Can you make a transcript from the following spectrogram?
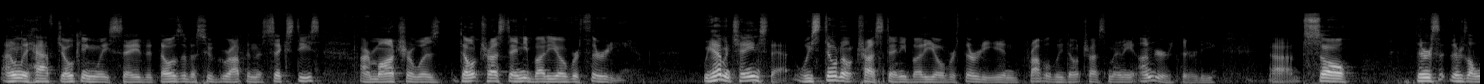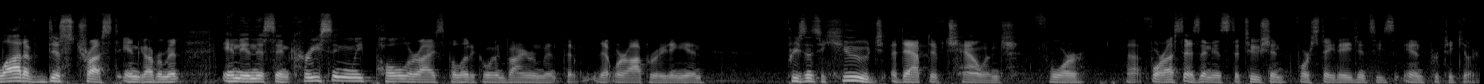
I only half jokingly say that those of us who grew up in the 60s, our mantra was don't trust anybody over 30. We haven't changed that. We still don't trust anybody over 30 and probably don't trust many under 30. Uh, so there's, there's a lot of distrust in government and in this increasingly polarized political environment that, that we're operating in presents a huge adaptive challenge for uh, for us as an institution, for state agencies in particular.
